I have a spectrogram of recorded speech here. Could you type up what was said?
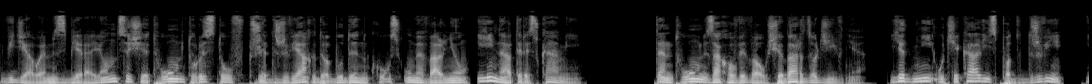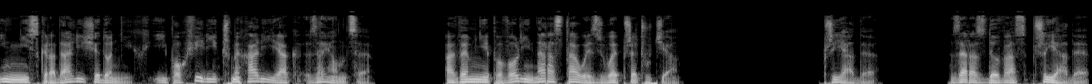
widziałem zbierający się tłum turystów przy drzwiach do budynku z umywalnią i natryskami. Ten tłum zachowywał się bardzo dziwnie. Jedni uciekali spod drzwi, inni skradali się do nich i po chwili czmychali jak zające. A we mnie powoli narastały złe przeczucia. Przyjadę. Zaraz do was przyjadę.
